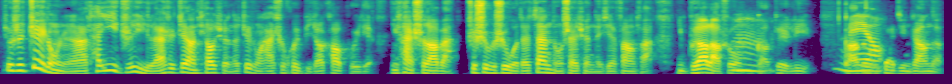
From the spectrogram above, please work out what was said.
就是这种人啊，他一直以来是这样挑选的，这种还是会比较靠谱一点。你看石老板，这是不是我在赞同筛选的一些方法？你不要老说我们搞对立，搞得我怪紧张的。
